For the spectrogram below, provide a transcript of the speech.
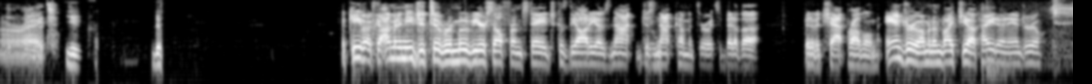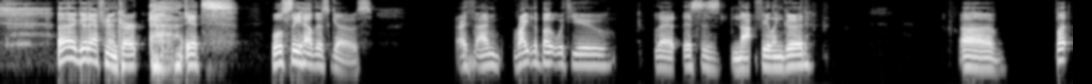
all right. you. Akiva, I'm going to need you to remove yourself from stage because the audio's not just not coming through. It's a bit of a bit of a chat problem. Andrew, I'm going to invite you up. How you doing, Andrew? Uh, good afternoon, Kirk. It's we'll see how this goes. I, I'm right in the boat with you that this is not feeling good. Uh, but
